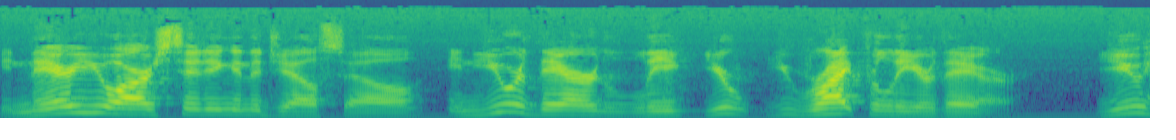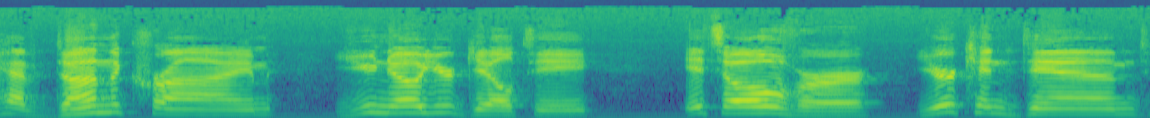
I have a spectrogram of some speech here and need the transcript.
And there you are sitting in the jail cell, and you are there, you you rightfully are there. You have done the crime, you know you're guilty, it's over. You're condemned,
